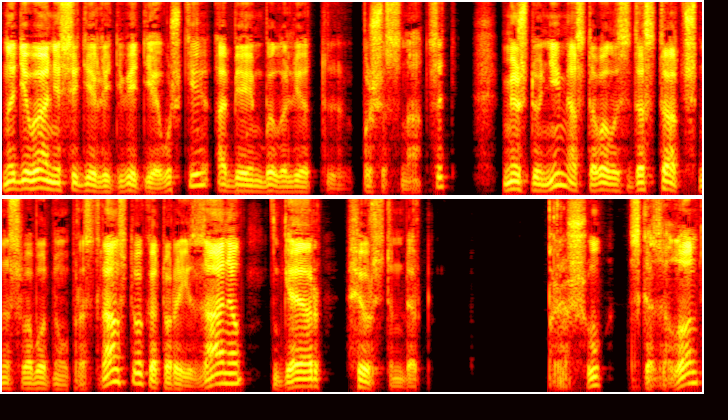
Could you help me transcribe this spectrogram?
на диване сидели две девушки, обеим было лет по шестнадцать. Между ними оставалось достаточно свободного пространства, которое и занял Герр Фюрстенберг. — Прошу, — сказал он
